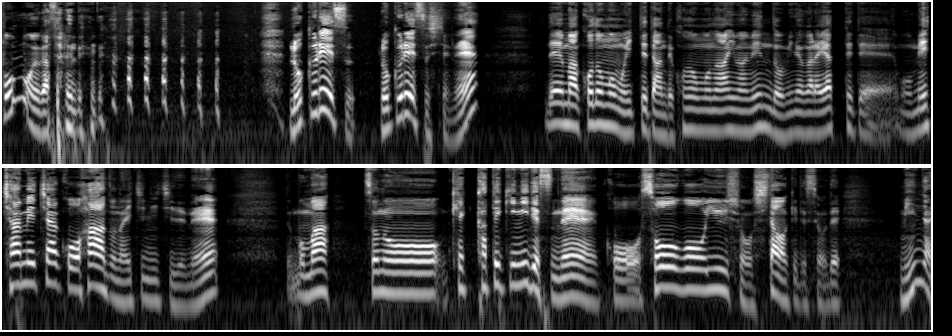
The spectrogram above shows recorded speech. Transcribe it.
本も泳がされてね。6レース、6レースしてね。で、まあ子供も行ってたんで子供の合間面倒見ながらやってて、もうめちゃめちゃこうハードな一日でね。でもまあ、その、結果的にですね、こう、総合優勝したわけですよ。で、みんな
